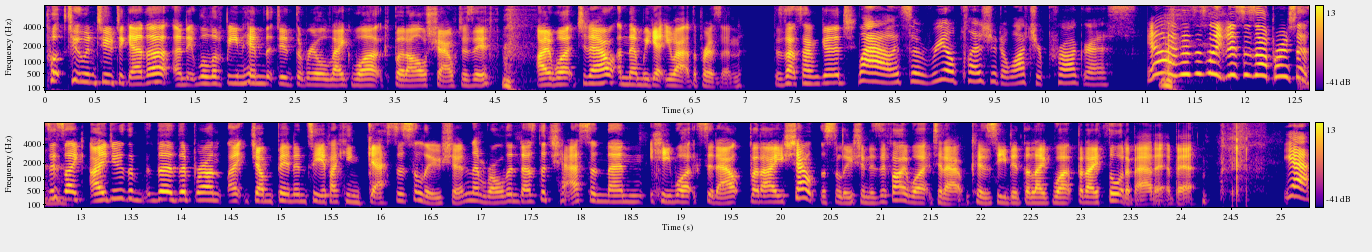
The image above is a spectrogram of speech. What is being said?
put two and two together, and it will have been him that did the real legwork, but I'll shout as if I worked it out, and then we get you out of the prison. Does that sound good? Wow! It's a real pleasure to watch your progress. Yeah, this is like this is our process. It's like I do the the the brunt, like jump in and see if I can guess the solution, and Rolen does the chess, and then he works it out. But I shout the solution as if I worked it out because he did the legwork, but I thought about it a bit. Yeah,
